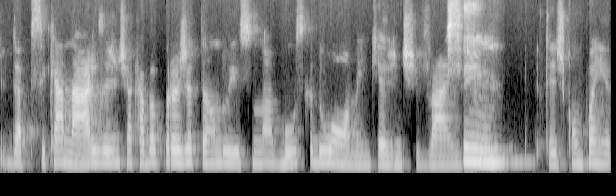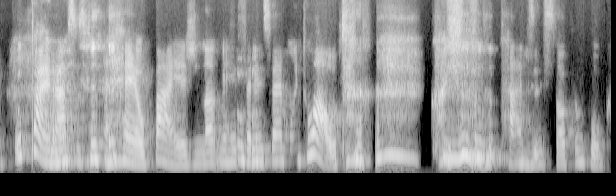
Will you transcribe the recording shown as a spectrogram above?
da psicanálise, a gente acaba projetando isso na busca do homem que a gente vai Sim. ter de companheiro. O pai, Graças... né? É, o pai. A minha referência é muito alta. Coitado do Thales, ele sofre um pouco.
